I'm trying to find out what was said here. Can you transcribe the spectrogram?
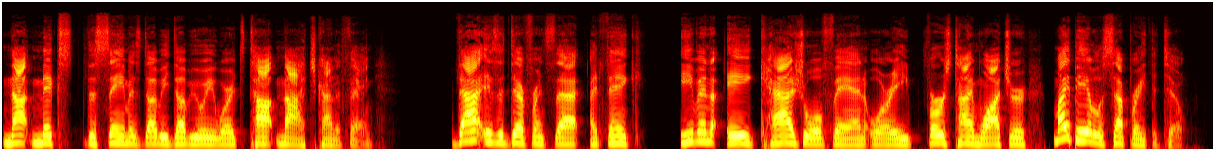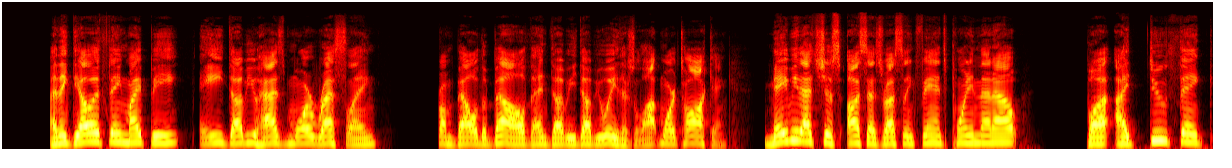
not mixed the same as WWE, where it's top notch kind of thing. That is a difference that I think even a casual fan or a first time watcher might be able to separate the two. I think the other thing might be AEW has more wrestling from bell to bell than WWE. There's a lot more talking. Maybe that's just us as wrestling fans pointing that out, but I do think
